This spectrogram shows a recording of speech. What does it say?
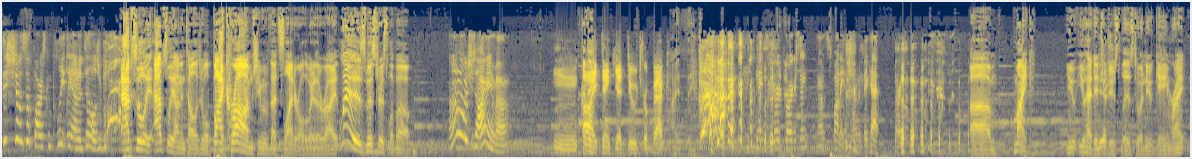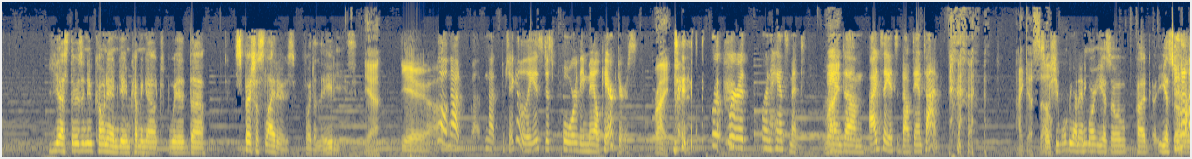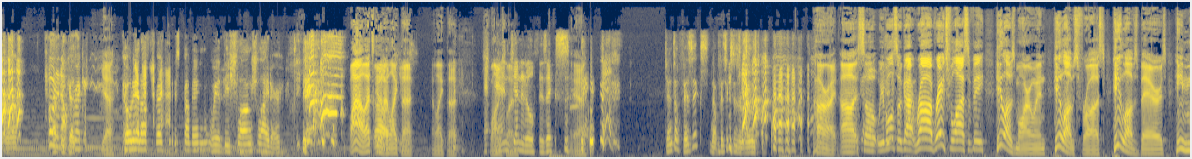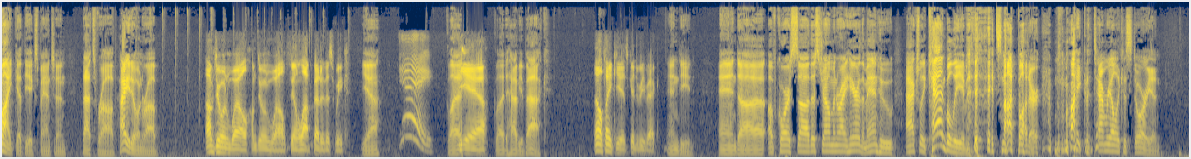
this show so far is completely unintelligible. absolutely, absolutely unintelligible. By Crom, she moved that slider all the way to the right. Liz, Mistress LeBeau. I don't know what you're talking about. Hmm, I I think you do, Trebek. I think. My name's Kurt Ferguson. No, it's funny. I'm wearing a big hat. Sorry. Um, Mike, you you had introduced Liz to a new game, right? Yes, there's a new Conan game coming out with uh, special sliders for the ladies. Yeah. Yeah. well, not uh, not particularly. It's just for the male characters Right. for for for enhancement. Right. And um, I'd say it's about damn time. I guess so. So she won't be on any more ESO pod, ESO. or Conan off the record. yeah. Conan off the record is coming with the Schlong Schleider. Wow, that's good. Oh, I like jeez. that. I like that. Schlong and slider. genital physics. Yeah. Yes. Gentle physics? No, physics is a really tough All right. Uh, so we've also got Rob, Rage Philosophy. He loves Morrowind. He loves Frost. He loves bears. He might get the expansion. That's Rob. How you doing, Rob? I'm doing well. I'm doing well. Feeling a lot better this week. Yeah. Yay. Glad Yeah. glad to have you back. Oh, thank you. It's good to be back. Indeed. And uh, of course, uh, this gentleman right here, the man who actually can believe it's not butter, Mike, the Tamrielic historian.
